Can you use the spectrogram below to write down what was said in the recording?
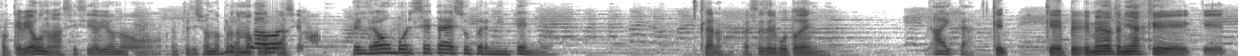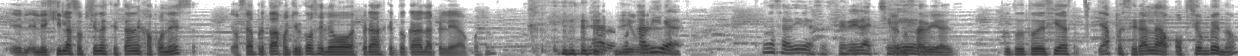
Porque había uno, así sí, había uno en PlayStation 1, pero no me acuerdo cómo se llamaba. El Dragon Ball Z de Super Nintendo. Claro, ese es el Butoden. Ahí está. Que primero tenías que, que el- elegir las opciones que están en japonés, o sea, apretabas cualquier cosa y luego esperabas que tocara la pelea, pues, ¿no? Claro, no bueno. sabías. No sabías, era chévere. no sabías. Tú, tú- tú decías, ya, pues será la opción B, ¿no?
